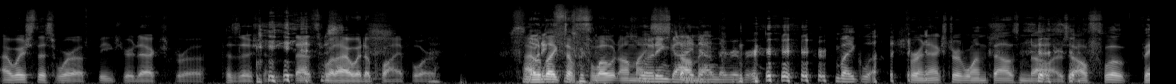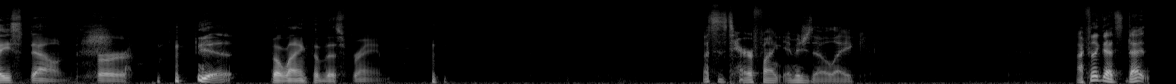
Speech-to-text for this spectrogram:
I wish this were a featured extra position. That's what I would apply for. I would like to float on my floating guy stomach down the river, Mike Welsch. for an extra one thousand dollars. I'll float face down for Yeah, the length of this frame. that's a terrifying image, though. Like, I feel like that's that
